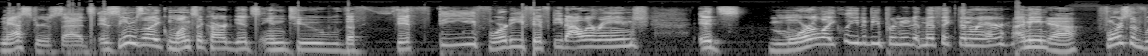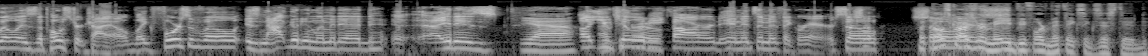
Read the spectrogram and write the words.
Masters sets, it seems like once a card gets into the 50 40 50 dollar range it's more likely to be printed at mythic than rare i mean Yeah. force of will is the poster child like force of will is not good in limited Uh, it is Yeah. a utility true. card and it's a mythic rare so, So- But So those cards were made before Mythics existed.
